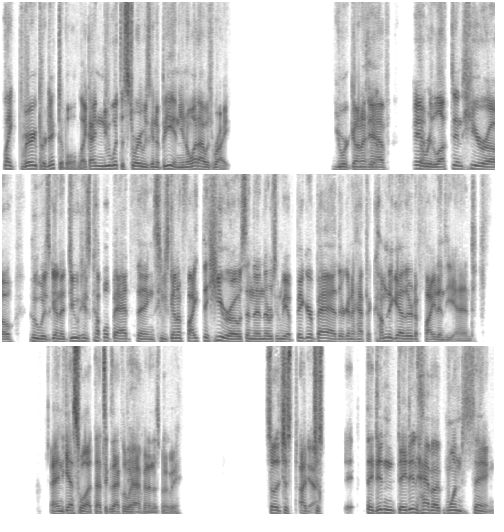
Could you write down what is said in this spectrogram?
like very predictable. Like I knew what the story was going to be, and you know what? I was right. You were going to Yeah. have Yeah. the reluctant hero who was going to do his couple bad things. He was going to fight the heroes, and then there was going to be a bigger bad. They're going to have to come together to fight in the end. And guess what? That's exactly what Yeah. happened in this movie. So it's just, I just, it- they didn't, they didn't have a one thing.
